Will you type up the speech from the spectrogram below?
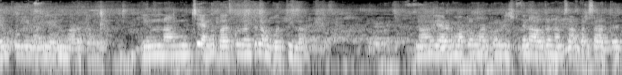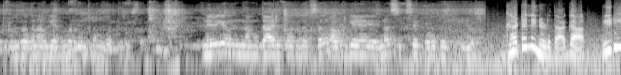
ಏನು ಕೂಲಿ ನಮಗೆ ಏನು ಮಾಡೋಕ್ಕಾಗಲ್ಲ. ಇನ್ನು ನಾವು ಮುಂಚೆ ಹೆಂಗೆ ಬದುಕೋದಂತ ನಮ್ಗೆ ಗೊತ್ತಿಲ್ಲ. ನಾವು ಎರಡು ಮಕ್ಕಳು ಮಾಡ್ಕೊಂಡು ಇಷ್ಟು ದಿನ ಅವರು ನಮ್ಮ ಸಾಧ್ಯ ಇದ್ರು ಇವಾಗ ನಾವು ಏನು ಮಾಡೋದು ಅಂತ ನಮ್ಗೆ ಗೊತ್ತಿಲ್ಲ ಸರ್. ನೀವೇ ನಮ್ಮ ದಾರಿ ತೋರ್ಬೇಕು ಸರ್, ಅವ್ರಿಗೆ ಏನೋ ಶಿಕ್ಷೆ ಕೊಡಬೇಕು ಘಟನೆ ನಡೆದಾಗ ಇಡೀ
